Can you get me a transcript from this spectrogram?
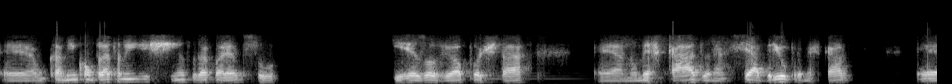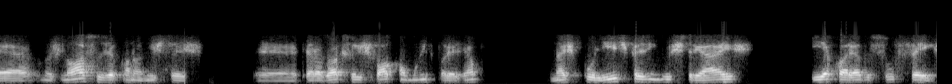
É um caminho completamente distinto da Coreia do Sul, que resolveu apostar é, no mercado, né, se abriu para o mercado. É, nos nossos economistas é, heterodoxos, eles focam muito, por exemplo, nas políticas industriais que a Coreia do Sul fez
